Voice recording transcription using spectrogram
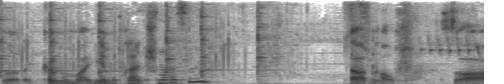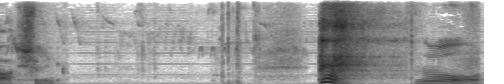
So, dann können wir mal hier mit reinschmeißen. Da So. drauf. So, schön. So,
